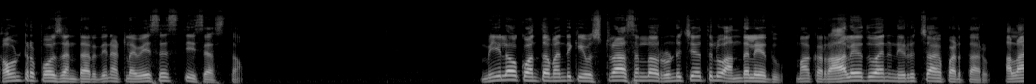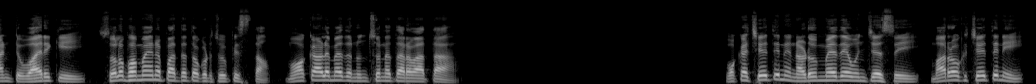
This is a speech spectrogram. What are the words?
కౌంటర్ పోజ్ అంటారు దీన్ని. అట్లా వేసేసి తీసేస్తాం. మీలో కొంతమందికి ఉష్ట్రాసంలో రెండు చేతులు అందలేదు మాకు రాలేదు అని నిరుత్సాహపడతారు. అలాంటి వారికి సులభమైన పద్ధతి ఒకటి చూపిస్తాం. మోకాళ్ళ మీద నుంచున్న తర్వాత ఒక చేతిని నడుము మీదే ఉంచేసి మరొక చేతిని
